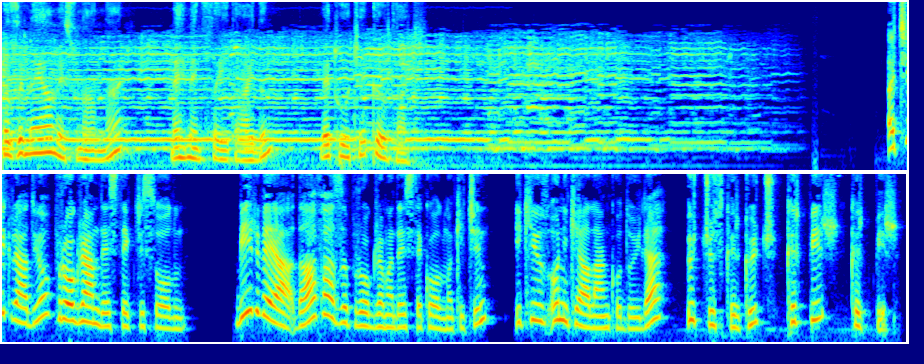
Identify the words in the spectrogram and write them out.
Hazırlayan ve sunanlar Mehmet Sait Aydın ve Tuğçe Kırtaç. Açık Radyo program destekçisi olun. Bir veya daha fazla programa destek olmak için 212 alan koduyla 343 41 41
